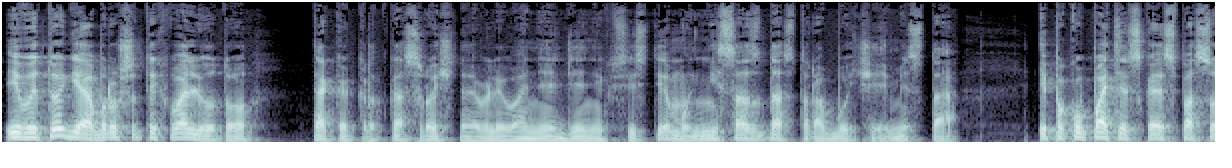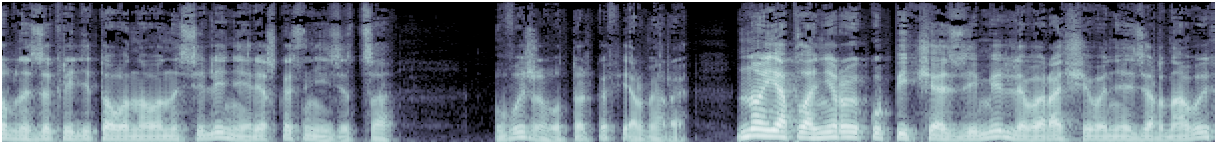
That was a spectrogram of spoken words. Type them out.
и в итоге обрушит их валюту, так как краткосрочное вливание денег в систему не создаст рабочие места, и покупательская способность закредитованного населения резко снизится. Выживут только фермеры. Но я планирую купить часть земель для выращивания зерновых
